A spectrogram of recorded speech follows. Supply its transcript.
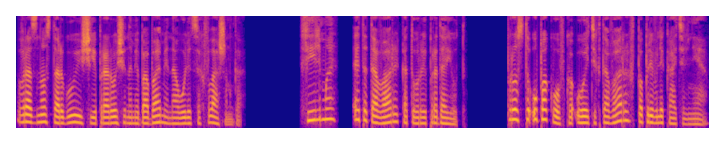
в разнос торгующие пророщенными бобами на улицах Флашинга. Фильмы — это товары, которые продают. Просто упаковка у этих товаров попривлекательнее.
